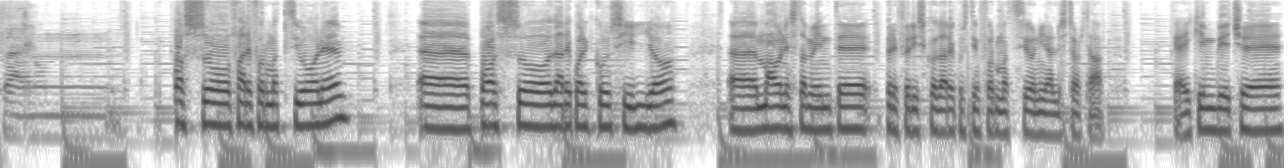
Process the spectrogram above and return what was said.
cioè non posso fare formazione, eh, posso dare qualche consiglio, eh, ma onestamente preferisco dare queste informazioni alle startup. Okay, che invece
